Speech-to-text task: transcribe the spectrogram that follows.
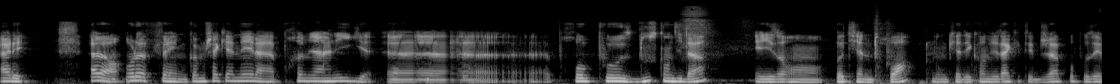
Allez. Alors, Hall of Fame, comme chaque année, la première ligue euh, propose 12 candidats et ils en retiennent 3. Donc, il y a des candidats qui étaient déjà proposés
